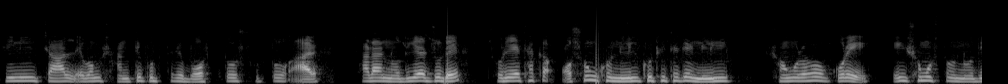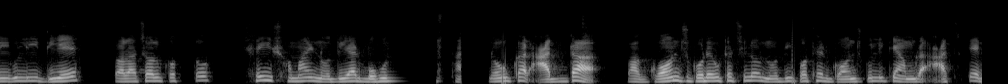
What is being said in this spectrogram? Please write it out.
চিনি, চাল এবং শান্তিপুর থেকে বস্ত্র, সুতো আর সারা নদিয়া জুড়ে ছড়িয়ে থাকা অসংখ্য নীলকুঠি থেকে নীল সংগ্রহ করে এই সমস্ত নদীগুলি দিয়ে চলাচল করত। সেই সময় নদিয়ার বহু স্থান, নৌকার আড্ডা বা গঞ্জ গড়ে উঠেছিল। নদীপথের গঞ্জগুলিকে আমরা আজকের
